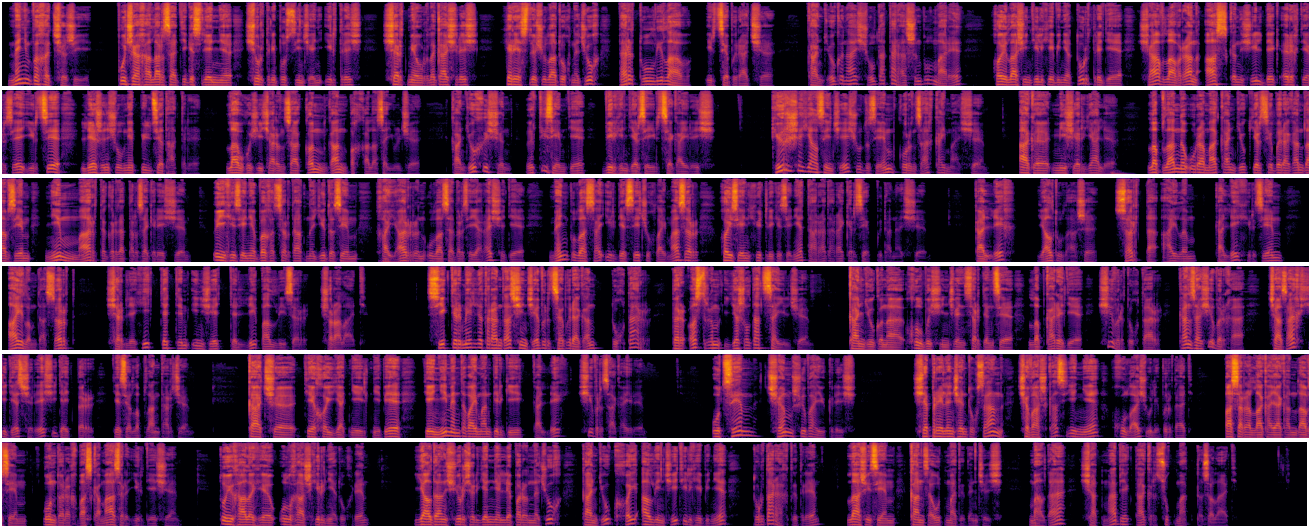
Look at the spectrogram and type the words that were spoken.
Мен бұхыт чыжи, пучахаларса тигісленне шуртри пустинчен иртреш, шертме урлы кашреш, хереслі жула тухны жух пәр тулли лав иртсе пырачы. Кандюгына шулда тарашын булмаре, Хойлашын тілхебіне туртреде, шав лавран аскын шилбек әріхтерсе иртсе лешін шулне пүлсе татыры. Лав хуши чарынса кын-ган бұққаласа юлчы. Кандюх үшін ытыземде вирхіндерсе иртсе кайрыш. Күрші ялсенче шудысем курынсақ каймашы. Ағы мишер ялы. Лапланны урама кандюк ерсе быраган лавзем ним мар тăкыртаттарса керешші. Ыйхесене бұғы сыртатны йыдысем хаяррын уласа вірсе ярашы де, мән буласа ирдесе чухлаймазыр, хойсен хүтлікізене тара-тара керсеп бұданашы. Каллех ялтулашы, сырт та айлым, каллех ирзем, айлым да сырт, шырлехит теттем инжет телли баллизыр шыралать. Сиктермеллі тұрандас шинче выртса выраган тухтар, пір острым яшылдатса илче. Кандюкына хулбы шинчен сәрденсе лапкареде шивыр тухтар, канза шивырха, чазах шидес шыре шидет бір тезе лапландарчы. Качы те хой ятне илтнебе, те нимен тавайман бірге каллех шивырса кайры. Уцем чым шыва юкреш. Шепреленчен тухсан, чывашкас енне хула жуле бұрдад. Пасаралла каякан лавзем, ундырық васкамазыр ирдеше. Туй халыхе улғаш хирне тухре. Ялдан шүршір еннелле парынна чух, кандюк хой алдинчи тілхебіне турдарақтыдре. Лашисем канса утмадыдынчыш. Малда шатма бек такыр сукмак тазалать.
